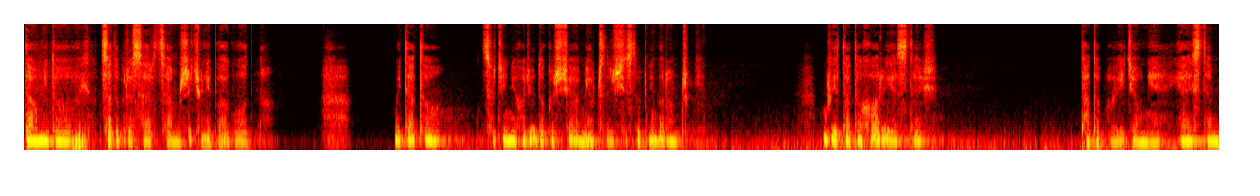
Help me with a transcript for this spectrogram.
Dał mi to za dobre serce, a w życiu nie była głodna. Mój tato codziennie chodził do kościoła, miał 40 stopni gorączki. Mówię, tato, chory jesteś. Tato powiedział, nie, ja jestem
